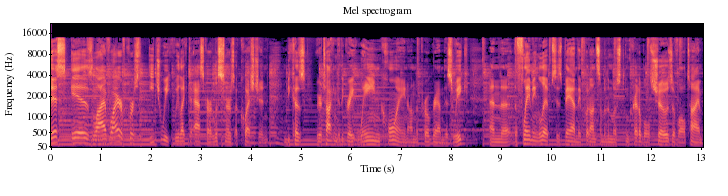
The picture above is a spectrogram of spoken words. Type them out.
This is Livewire. Of course, each week we like to ask our listeners a question. Because we were talking to the great Wayne Coyne on the program this week, and the, the Flaming Lips, his band, they put on some of the most incredible shows of all time.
